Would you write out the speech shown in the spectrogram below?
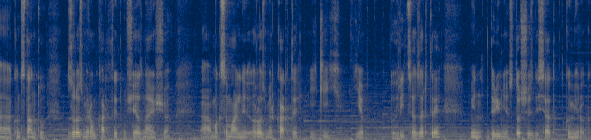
е, константу з розміром карти, тому що я знаю, що е, максимальний розмір карти, який є в грі Cezar 3, він дорівнює 160 комірок.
